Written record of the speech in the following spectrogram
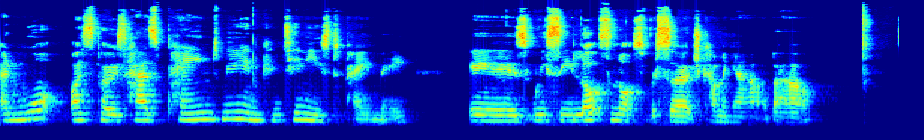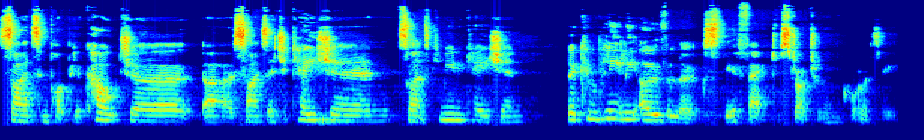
And what I suppose has pained me and continues to pain me is we see lots and lots of research coming out about science and popular culture, uh, science education, science communication that completely overlooks the effect of structural inequality,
